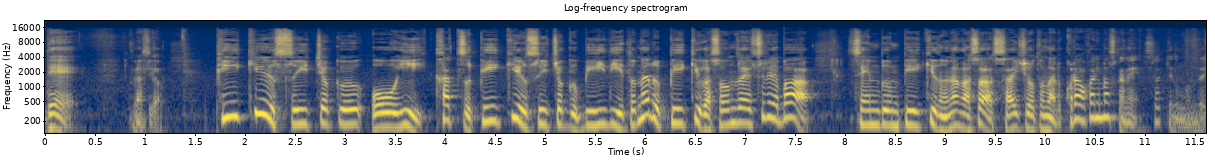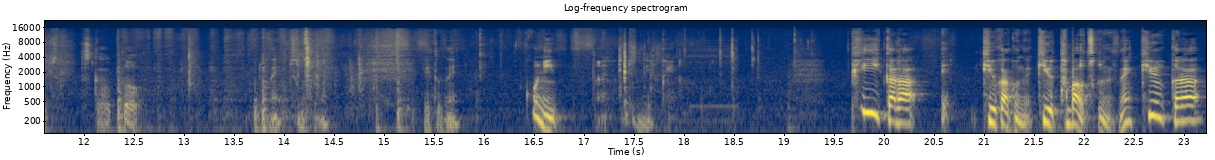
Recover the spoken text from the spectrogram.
で、いきますよ。PQ 垂直 OE かつ PQ 垂直 BD となる PQ が存在すれば線分 PQ の長さは最小となる。これはわかりますかね？さっきの問題ちょっと使うと、えっとね、ちょっとね。えっとね、ここに、P からえ Q 書くんで、Q、束を作るんですね。Q から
